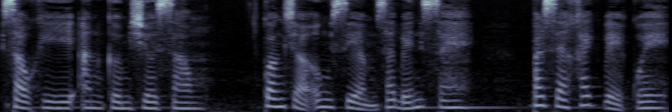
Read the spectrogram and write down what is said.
Sau khi ăn cơm trưa xong, Quang chở ông Diệm ra bến xe, Bắt xe khách về quê.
